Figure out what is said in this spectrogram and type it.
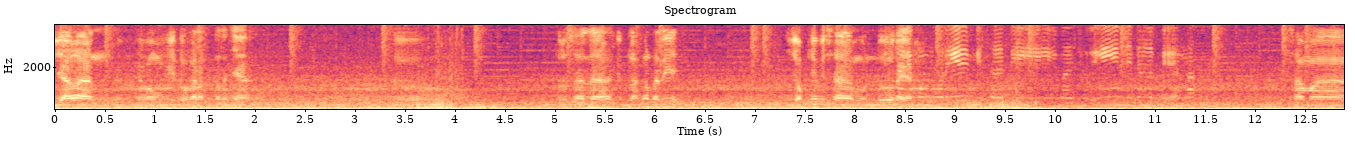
baru jalan emang begitu karakternya. Tuh terus ada di belakang tadi joknya bisa mundur bisa ya? dimundurin bisa dimajuin jadi lebih enak. Sama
